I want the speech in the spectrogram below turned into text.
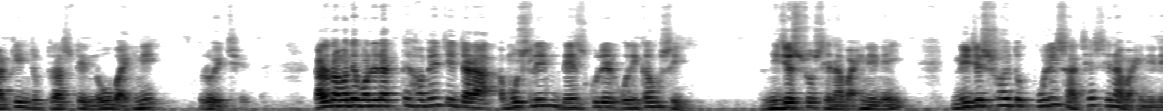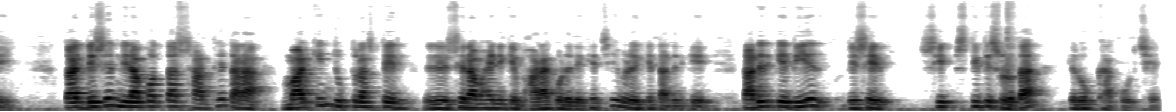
মার্কিন যুক্তরাষ্ট্রের নৌবাহিনী রয়েছে। কারণ আমাদের মনে রাখতে হবে যে যারা মুসলিম দেশগুলোর অধিকাংশেই নিজস্ব সেনাবাহিনী নেই, নিজস্ব হয়তো পুলিশ আছে, সেনাবাহিনী নেই। তার দেশের নিরাপত্তার স্বার্থে তারা মার্কিন যুক্তরাষ্ট্রের সেনাবাহিনীকে ভাড়া করে রেখেছে রেখে তাদেরকে তাদেরকে দিয়ে দেশের স্থিতিশীলতাকে রক্ষা করছে।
